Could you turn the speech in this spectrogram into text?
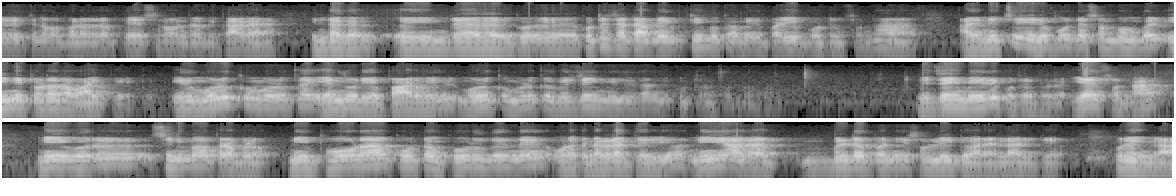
எதிர்த்து நம்ம பல தடவை பேசுகிறோன்றதுக்காக இந்த இந்த கு- குற்றச்சாட்டை அப்படியே திமுக மீது பழியை போட்டுன்னு சொன்னால் அது நிச்சயம் இது போன்ற சம்பவங்கள் இனி தொடர வாய்ப்பு இருக்குது இது முழுக்க முழுக்க என்னுடைய பார்வையில் முழுக்க முழுக்க விஜய் மீது தான் இந்த குற்றம் சொல்லுவாங்க விஜய் மீது குற்றம் சொல்லுவேன் ஏன் சொன்னால் நீ ஒரு சினிமா பிரபலம். நீ போனால் கூட்டம் கூடுதுன்னு உனக்கு நல்லா தெரியும். நீயும் அதை பில்டப் பண்ணி சொல்லிட்டு வர எல்லார்கிட்டையும். புரியுதுங்களா?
